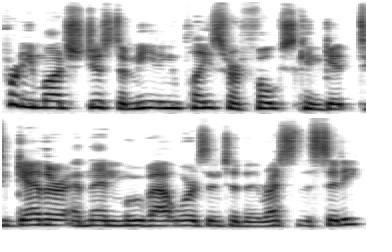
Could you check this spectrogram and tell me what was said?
pretty much just a meeting place where folks can get together and then move outwards into the rest of the city.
